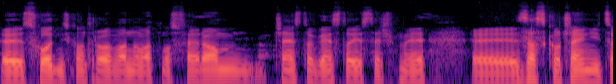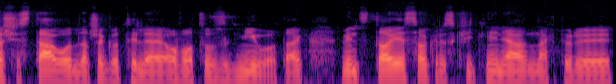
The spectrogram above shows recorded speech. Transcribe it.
e, z chłodni z kontrolowaną atmosferą, często gęsto jesteśmy e, zaskoczeni, co się stało, dlaczego tyle owoców zgniło, tak? Więc to jest okres kwitnienia, na który,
